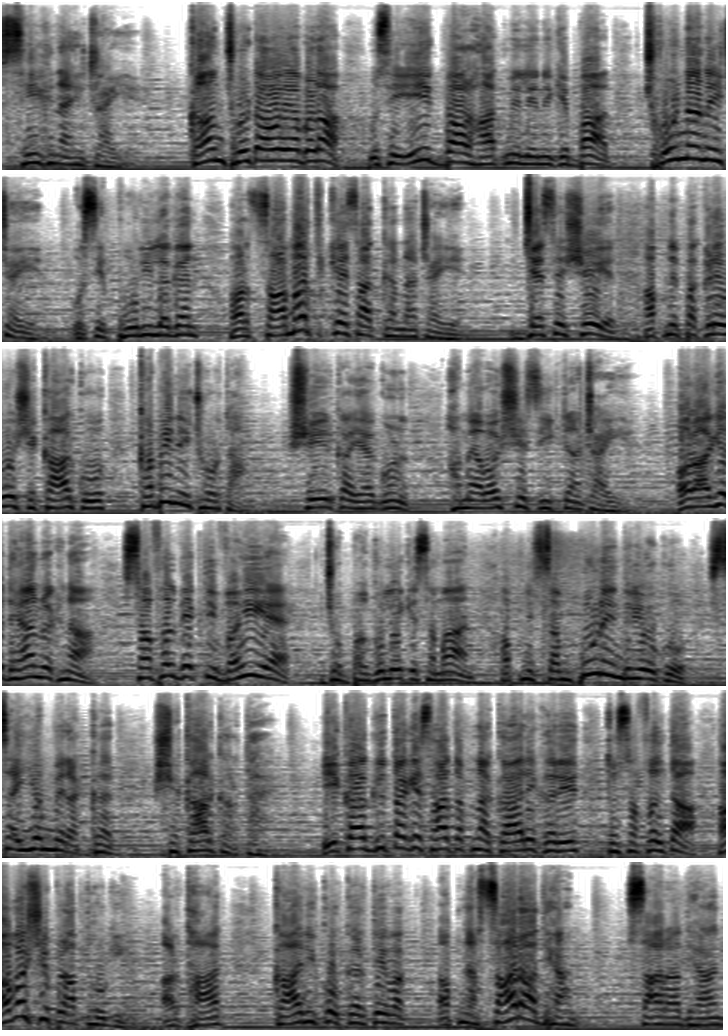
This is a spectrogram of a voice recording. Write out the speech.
सीखना ही चाहिए। काम छोटा हो या बड़ा, उसे एक बार हाथ में लेने के बाद छोड़ना नहीं चाहिए। उसे पूरी लगन और सामर्थ्य के साथ करना चाहिए। जैसे शेर अपने पकड़े हुए शिकार को कभी नहीं छोड़ता। शेर का यह गुण हमें अवश्य सीखना चाहिए। और आगे ध्यान रखना, सफल व्यक्ति वही है जो बगुले के समान अपनी संपूर्ण इंद्रियों को संयम में रखकर शिकार करता है। एकाग्रता के साथ अपना कार्य करे तो सफलता अवश्य प्राप्त होगी। अर्थात कार्य को करते वक्त अपना सारा ध्यान सारा ध्यान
